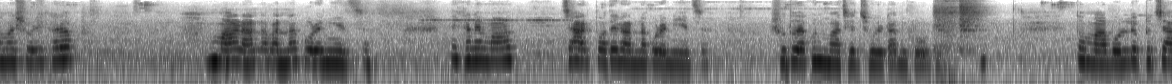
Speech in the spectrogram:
আমার শরীর খারাপ। মা রান্না বান্না করে নিয়েছে। এখানে মা চার পদে রান্না করে নিয়েছে। শুধু এখন মাছের ঝোলটা আমি করব। তো মা বলল, একটু চা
